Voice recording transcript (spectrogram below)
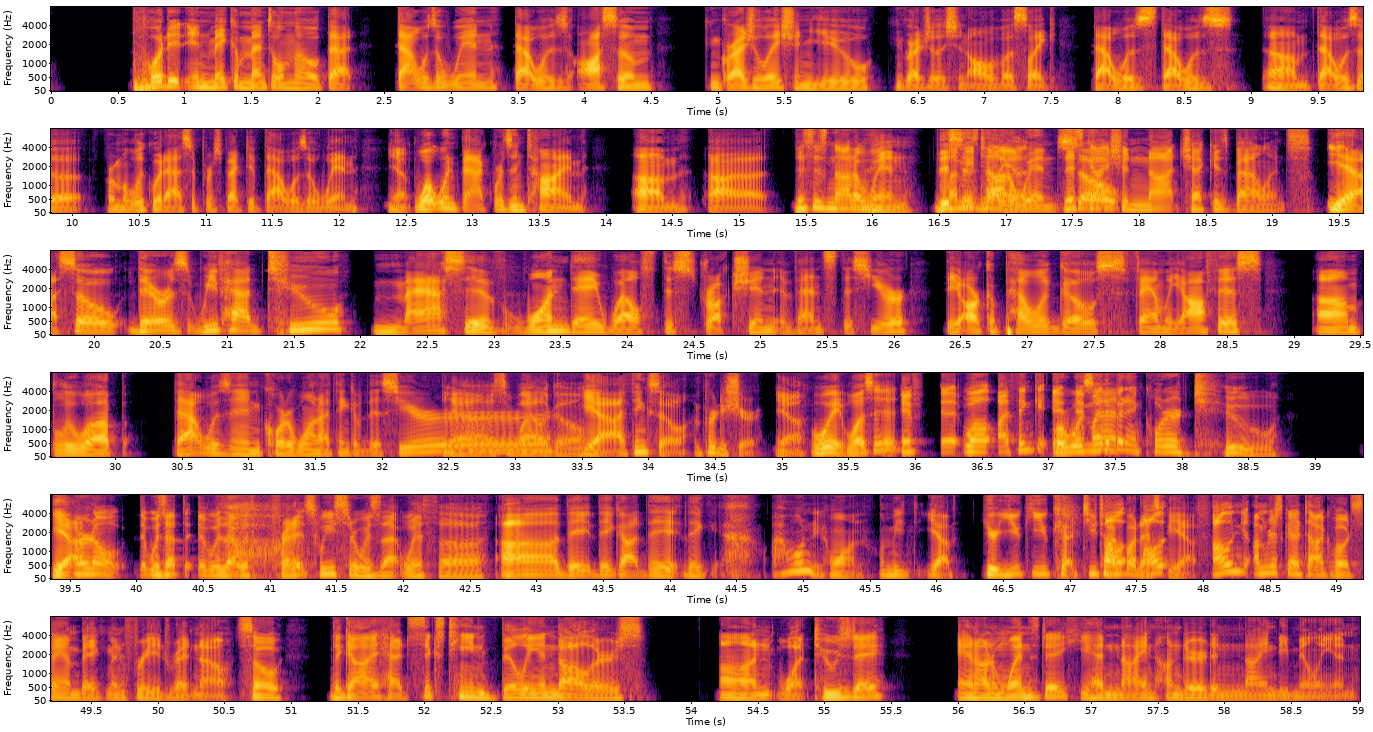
Put it in. Make a mental note that that was a win. That was awesome. Congratulations, you. Congratulations, all of us. Like that was that was um, that was a from a liquid asset perspective. That was a win. Yeah. What went backwards in time? Um, uh, This is not a win. This is not a win. This guy should not check his balance. Yeah, so there's we've had two massive one-day wealth destruction events this year. The Archegos family office um, blew up. That was in quarter one, I think, of this year. Yeah, it's a while ago. Yeah, I think so. I'm pretty sure. Yeah. Wait, was it? If it, well, I think it, it might have been in quarter two. Yeah. Or no, was that the, was that with Credit Suisse or was that with uh? Uh they they got they they. I wonder. Hold on. Let me. Yeah. Here you you do you talk I'll- about I'll- SBF? I'll, I'm just going to talk about Sam Bankman-Fried right now. So the guy had 16 billion dollars on what Tuesday, and on Wednesday he had 990 million.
